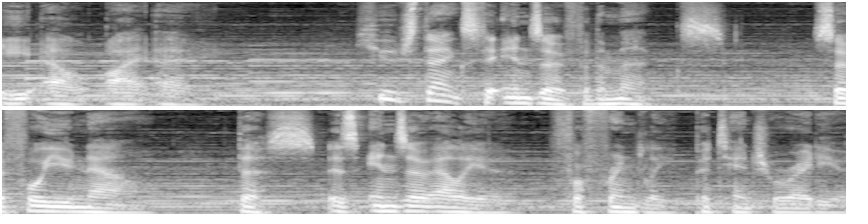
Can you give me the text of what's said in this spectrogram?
E L I A. Huge thanks to Enzo for the mix. So for you now, this is Enzo Elia for Friendly Potential Radio.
